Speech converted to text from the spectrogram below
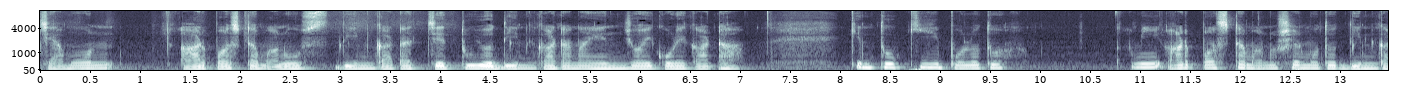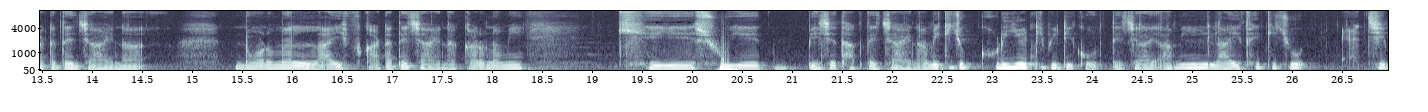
যেমন, আর পাঁচটা মানুষ দিন কাটাচ্ছে, তুইও দিন কাটা না এনজয় করে কাটা। কিন্তু কি বলতো? আমি আর পাঁচটা মানুষের মতো দিন কাটাতে চাই না নর্মাল লাইফ কাটাতে চাই না। কারণ আমি খেয়ে, শুয়ে, বেঁচে থাকতে চাই না। আমি কিছু ক্রিয়েটিভিটি করতে চাই, আমি লাইফে কিছু অ্যাচিভ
